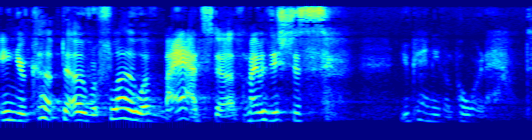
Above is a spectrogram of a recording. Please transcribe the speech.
in your cup to overflow of bad stuff. Maybe it's just, you can't even pour it out.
